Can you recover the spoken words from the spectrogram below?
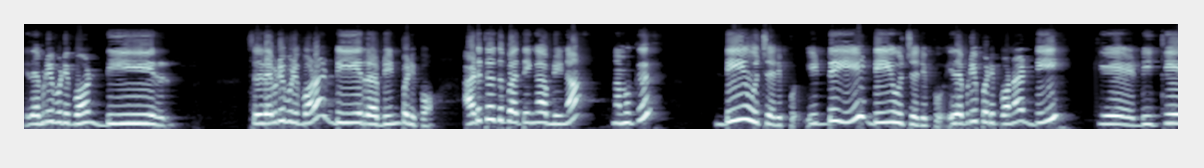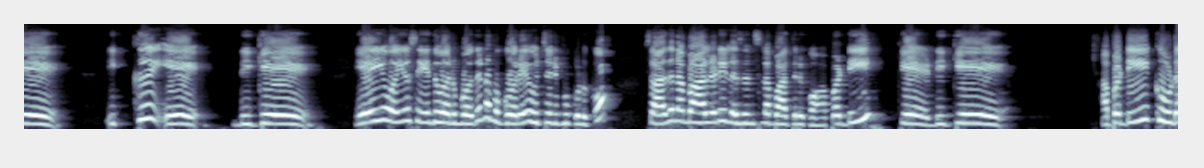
இது எப்படி படிப்போம்? டீர். ஸோ இதை எப்படி படிப்போம்னா டீர் அப்படின்னு படிப்போம். அடுத்தது பார்த்தீங்க அப்படின்னா நமக்கு டி உச்சரிப்பு. இட்டு இ டி உச்சரிப்பு. இது எப்படி படிப்போம்னா டி கே டி கே. இக்கு ஏ டி கே. ஏயும் ஒய்யும் சேர்ந்து வரும்போது நமக்கு ஒரே உச்சரிப்பு கொடுக்கும். ஸோ அது நம்ம ஆல்ரெடி லெசன்ஸில் பார்த்துருக்கோம். அப்போ டி கே டி கே. அப்போ டி கூட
